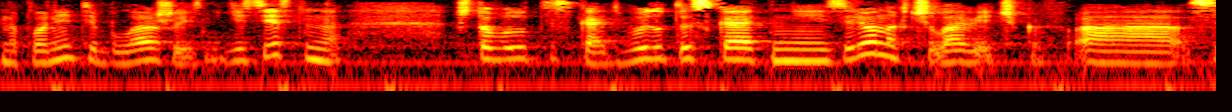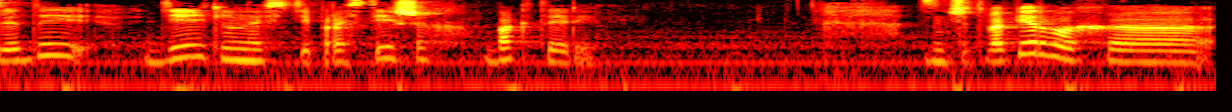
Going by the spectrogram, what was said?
на планете была жизнь. Естественно, что будут искать? Будут искать не зеленых человечков, а следы деятельности простейших бактерий. Значит, во-первых, э,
